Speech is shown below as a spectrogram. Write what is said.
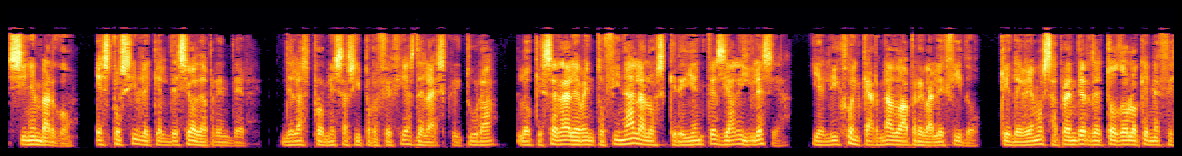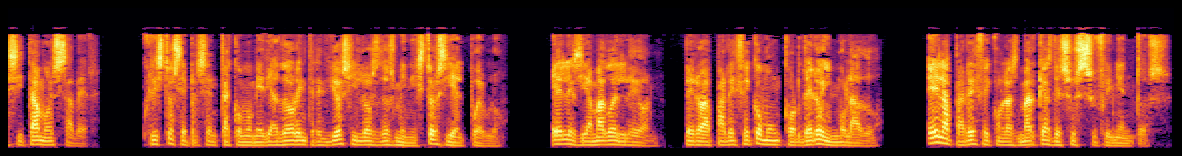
Sin embargo, es posible que el deseo de aprender, de las promesas y profecías de la Escritura, lo que será el evento final a los creyentes y a la Iglesia, y el Hijo encarnado ha prevalecido, que debemos aprender de todo lo que necesitamos saber. Cristo se presenta como mediador entre Dios y los dos ministros y el pueblo. Él es llamado el león, pero aparece como un cordero inmolado, él aparece con las marcas de sus sufrimientos,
